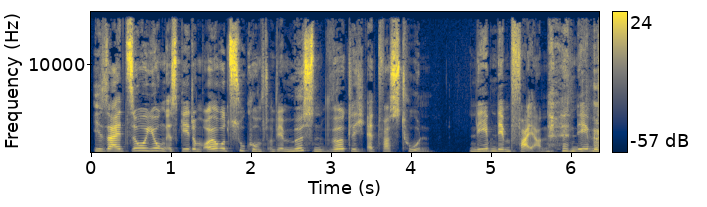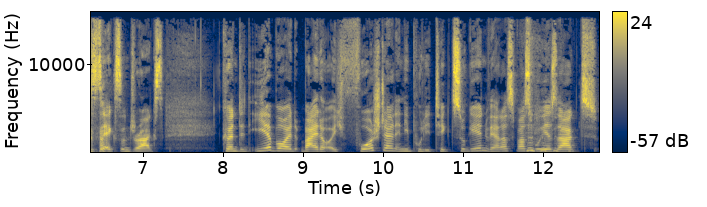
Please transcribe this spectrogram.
Ihr seid so jung, es geht um eure Zukunft und wir müssen wirklich etwas tun. Neben dem Feiern, neben Sex und Drugs. Könntet ihr beid- beide euch vorstellen, in die Politik zu gehen? Wäre das was, wo ihr sagt,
